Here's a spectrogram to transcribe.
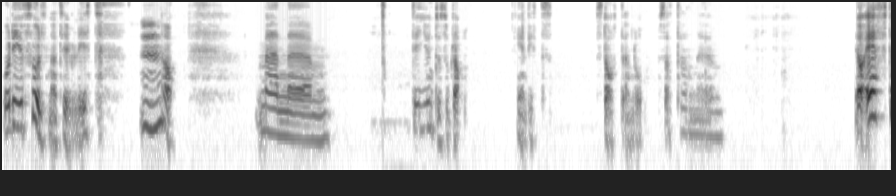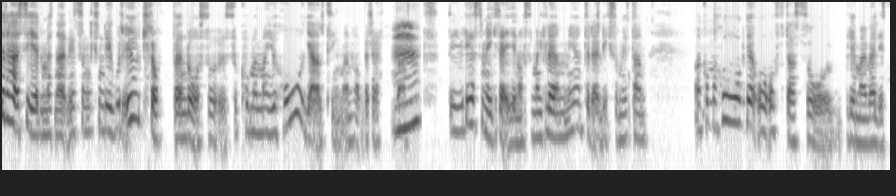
Och det är ju fullt naturligt. Mm. Ja. Men ehm, det är ju inte så bra enligt staten då. Så att han, ehm, ja, efter det här serumet, när liksom, liksom det går ur kroppen då, så, så kommer man ju ihåg allting man har berättat. Mm. Det är ju det som är grejen också, man glömmer ju inte det liksom, utan man kommer ihåg det och ofta så blir man väldigt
